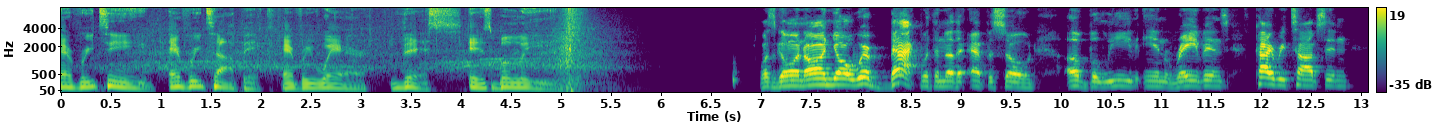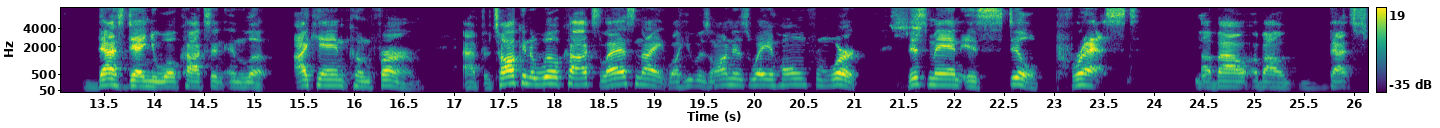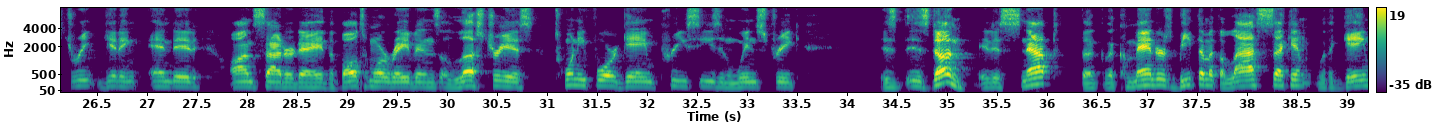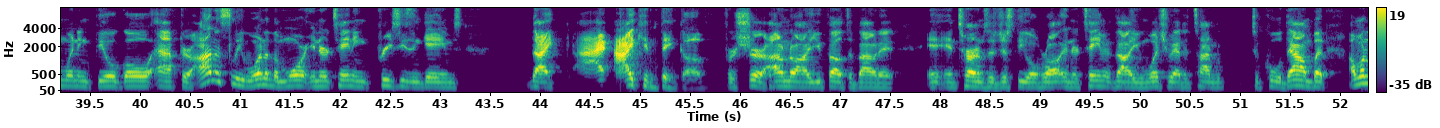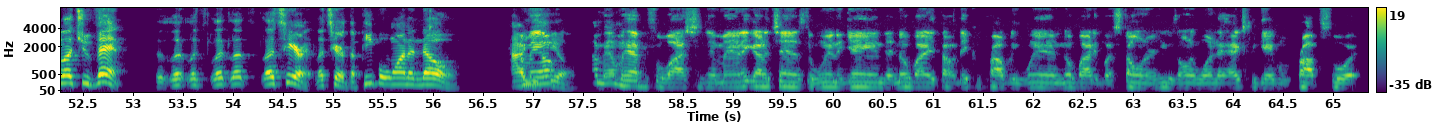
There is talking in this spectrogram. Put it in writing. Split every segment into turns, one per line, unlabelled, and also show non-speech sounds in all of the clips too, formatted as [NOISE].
Every team, every topic, everywhere. This is Believe.
What's going on, y'all? We're back with another episode of Believe in Ravens. Kyrie Thompson, that's Daniel Wilcoxon. And look, I can confirm after talking to Wilcox last night while he was on his way home from work, this man is still pressed yeah. about about that streak getting ended on Saturday. The Baltimore Ravens illustrious 24 game preseason win streak is is done. It is snapped. The, the commanders beat them at the last second with a game winning field goal after honestly one of the more entertaining preseason games like I, I can think of for sure. I don't know how you felt about it in, in terms of just the overall entertainment value and what you had the time to cool down, but I want to let you vent. Let, let, let, let, let's hear it. Let's hear it. The people want to know how I mean, you feel.
I mean, I'm happy for Washington, man. They got a chance to win a game that nobody thought they could probably win. Nobody but Stoner. He was the only one that actually gave them props for it.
